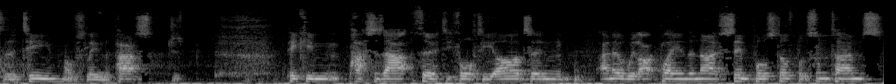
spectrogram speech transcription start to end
to the team. Obviously, in the past, just picking passes out 30, 40 yards, and I know we like playing the nice, simple stuff, but sometimes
